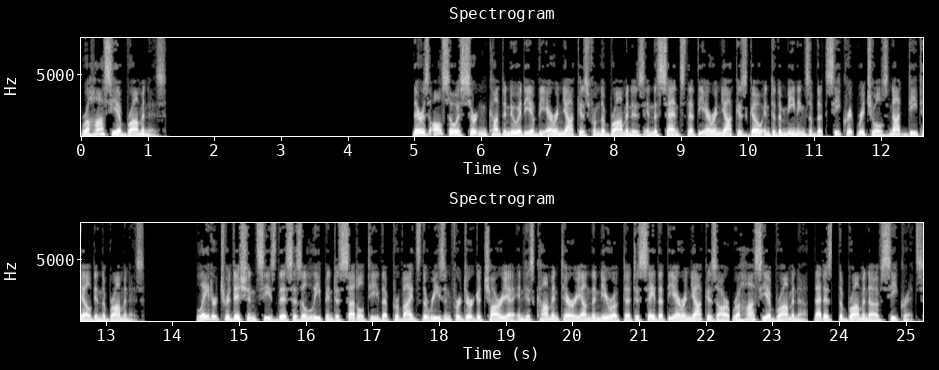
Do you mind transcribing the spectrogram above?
Rahasya Brahmanas There is also a certain continuity of the Aranyakas from the Brahmanas in the sense that the Aranyakas go into the meanings of the secret rituals not detailed in the Brahmanas. Later tradition sees this as a leap into subtlety that provides the reason for Durgacharya in his commentary on the Nirukta to say that the Aranyakas are Rahasya Brahmana, that is, the Brahmana of secrets.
